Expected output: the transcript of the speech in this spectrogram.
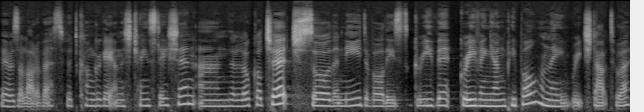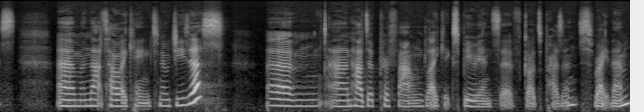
there was a lot of us would congregate on this train station, and the local church saw the need of all these grieving, grieving young people, and they reached out to us. Um, and that's how I came to know Jesus um, and had a profound like experience of God's presence right then.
